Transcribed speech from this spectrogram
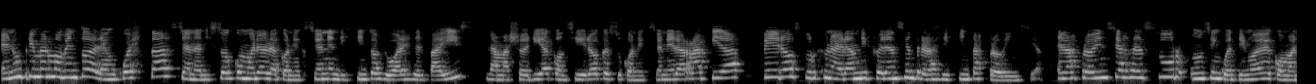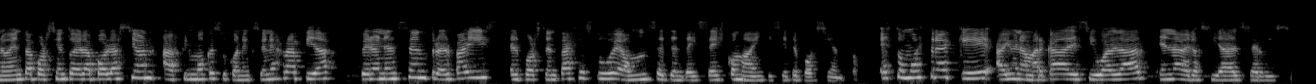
En un primer momento de la encuesta se analizó cómo era la conexión en distintos lugares del país. La mayoría consideró que su conexión era rápida, pero surge una gran diferencia entre las distintas provincias. En las provincias del sur, un 59,90% de la población afirmó que su conexión es rápida, pero en el centro del país el porcentaje sube a un 76,27%. Esto muestra que hay una marcada desigualdad en la velocidad del servicio.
